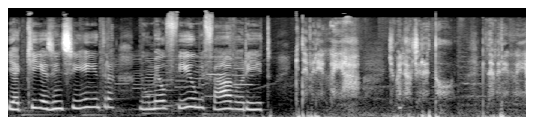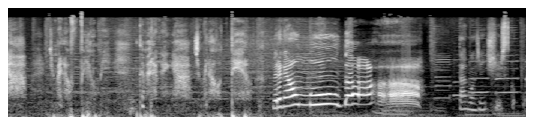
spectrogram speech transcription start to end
E aqui a gente entra no meu filme favorito, que deveria ganhar de melhor diretor, que deveria ganhar de melhor filme, que deveria ganhar de melhor roteiro, deveria ganhar o mundo! Tá bom, gente, desculpa.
